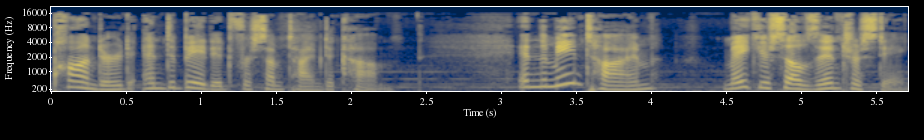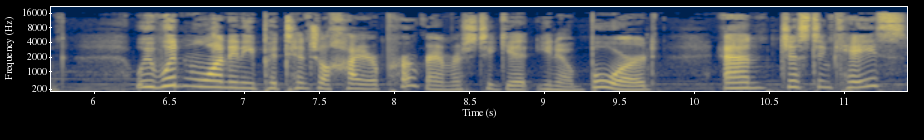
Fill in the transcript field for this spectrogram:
pondered, and debated for some time to come. In the meantime, make yourselves interesting. We wouldn't want any potential higher programmers to get, you know, bored, and just in case,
